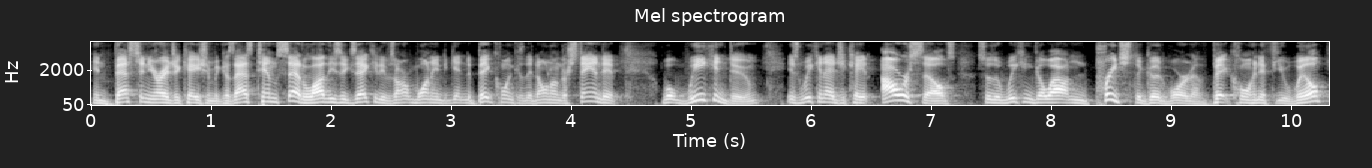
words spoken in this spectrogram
Invest in your education because, as Tim said, a lot of these executives aren't wanting to get into Bitcoin because they don't understand it. What we can do is we can educate ourselves so that we can go out and preach the good word of Bitcoin, if you will,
